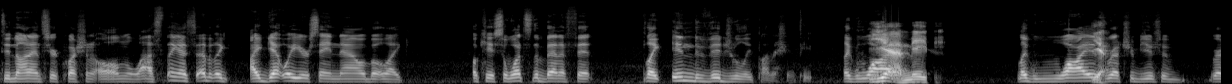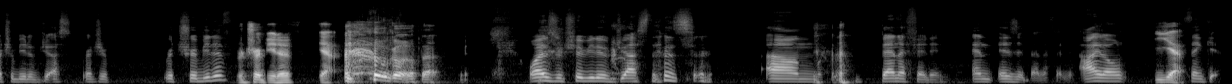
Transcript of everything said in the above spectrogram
did not answer your question at all in the last thing I said. Like I get what you're saying now about like okay, so what's the benefit like individually punishing people? Like why Yeah, maybe. like why is Yeah. retributive retributive just retrib, retributive? Retributive. Yeah, we'll go with that. Why is retributive justice um benefiting? And is it benefiting? I don't Yeah, think it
